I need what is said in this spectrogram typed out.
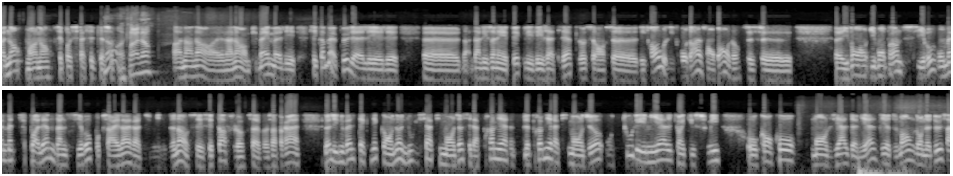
Euh, non, non, non, c'est pas si facile que ça. Ah, non. Ah non, non, euh, non, non. Puis même les, c'est comme un peu les, euh, dans, les Olympiques, les, les athlètes là, sont, les fraudes, les fraudeurs sont bons là. euh, ils vont ils vont prendre du sirop, ils vont même mettre du pollen dans le sirop pour que ça ait l'air à du miel. Non, c'est tough là. Ça, prend. Là, les nouvelles techniques qu'on a nous ici à Pimondia, c'est la première le premier à Pimondia où tous les miels qui ont été soumis au concours mondial de miel, il y a du monde, on a 200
